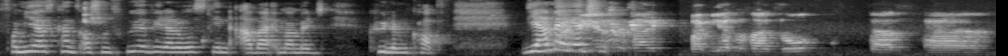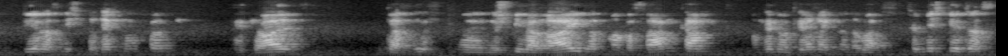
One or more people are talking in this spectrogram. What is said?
Von mir aus kann es auch schon früher wieder losgehen, aber immer mit kühlem Kopf. Wir haben ja jetzt. Mir halt, bei mir ist es halt so, dass äh, wir das nicht berechnen können. Egal, das ist eine Spielerei, dass man was sagen kann hin und her rechnen, aber für mich gilt das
